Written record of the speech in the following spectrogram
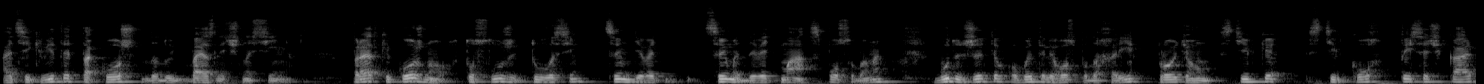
а ці квіти також дадуть безліч насіння. Предки кожного, хто служить Туласі, цими дев'ятьма способами будуть жити в обителі Господа Харі протягом стільки, стількох тисяч кальп,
